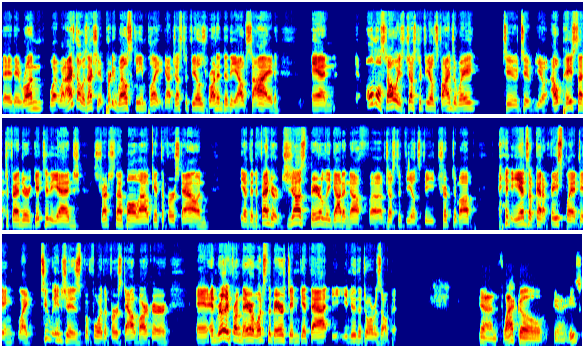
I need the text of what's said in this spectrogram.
They, they run what, what I thought was actually a pretty well schemed play. You got Justin Fields running to the outside, and almost always Justin Fields finds a way to to you know outpace that defender, get to the edge, stretch that ball out, get the first down. You know, the defender just barely got enough uh, of Justin Fields' feet, tripped him up, and he ends up kind of face planting like two inches before the first down marker. And, and really from there, once the Bears didn't get that, you knew the door was open. Yeah, and Flacco, you know, he's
